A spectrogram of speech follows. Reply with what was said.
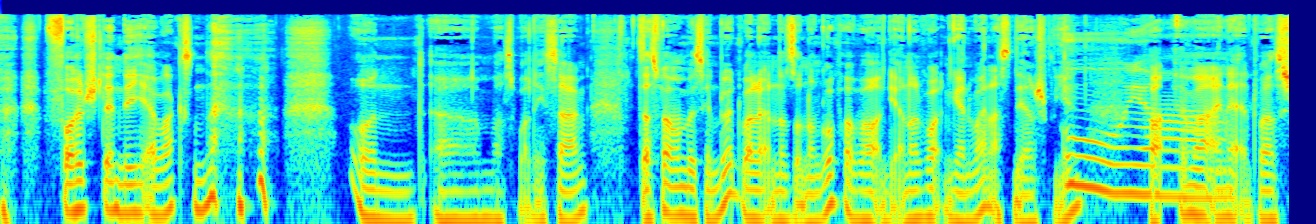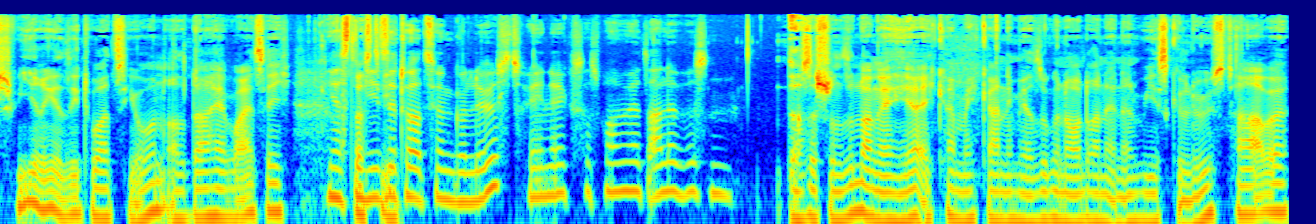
vollständig erwachsen. Und ähm, was wollte ich sagen? Das war immer ein bisschen blöd, weil er in so einer Gruppe war und die anderen wollten gerne Weihnachtslieder spielen. Oh ja. War immer eine etwas schwierige Situation. Also daher weiß ich, Wie hast du die die- Situation gelöst, Felix? Das wollen wir jetzt alle wissen. Das ist schon so lange her, ich kann mich gar nicht mehr so genau dran erinnern, wie ich es gelöst habe.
